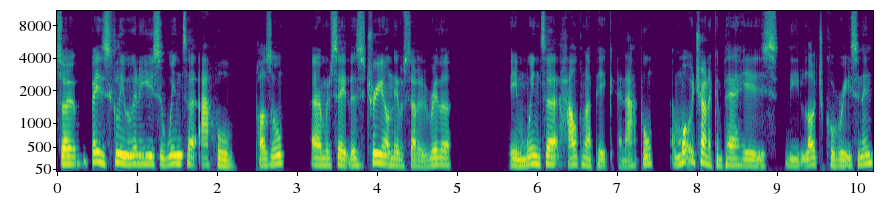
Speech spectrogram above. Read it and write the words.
So basically we're going to use the winter apple puzzle. And we'll say there's a tree on the other side of the river. In winter, how can I pick an apple? And what we're trying to compare here is the logical reasoning.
